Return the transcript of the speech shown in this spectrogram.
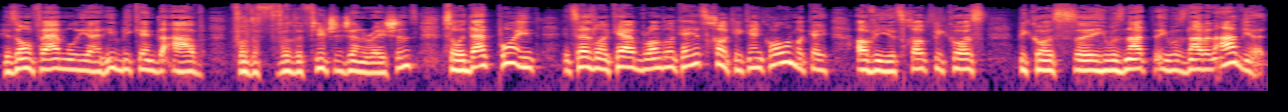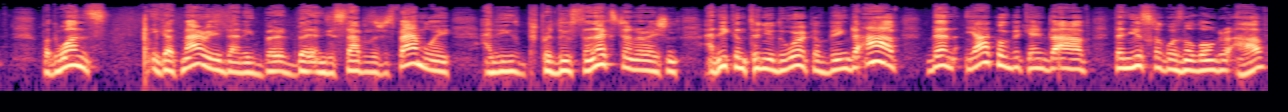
his own family and he became the Av for the for the future generations. So at that point, it says like Abraham, like Yitzchak. You can't call him like Avi Yitzchak because because uh, he was not he was not an Av yet. But once he got married and he, and he established his family and he produced the next generation and he continued the work of being the Av. Then Yaakov became the Av. Then Yitzchak was no longer Av.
